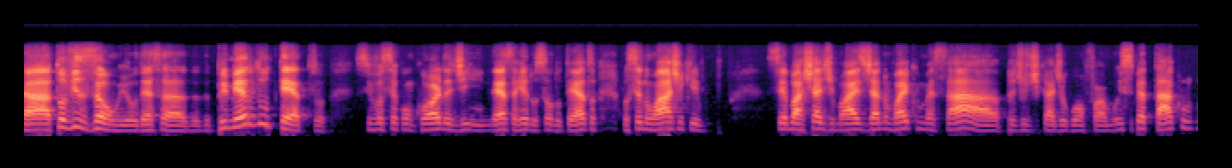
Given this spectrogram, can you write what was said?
A tua visão, Will, dessa. Primeiro do teto, se você concorda de, nessa redução do teto, você não acha que se baixar demais já não vai começar a prejudicar de alguma forma o espetáculo?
